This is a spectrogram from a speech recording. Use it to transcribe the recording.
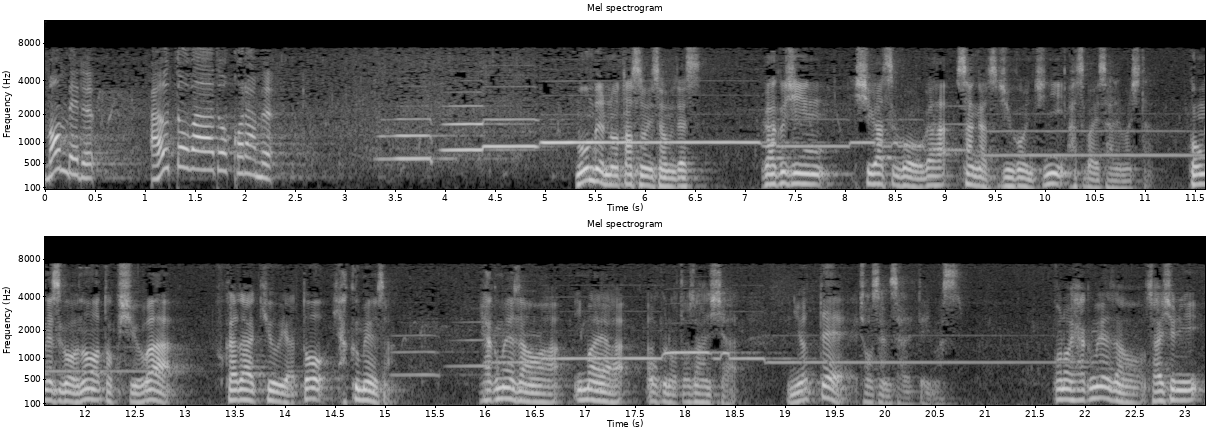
モンベルアウトワードコラム。モンベルの辰野勇です。学人4月号が3月15日に発売されました。今月号の特集は深田久也と百名山。百名山は今や多くの登山者によって挑戦されています。この百名山を最初に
